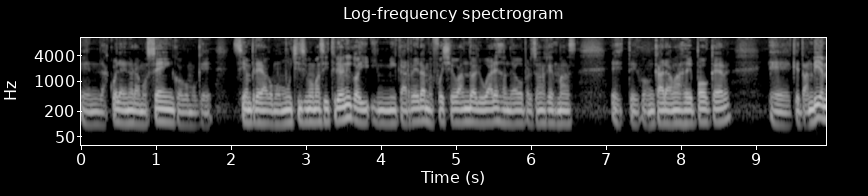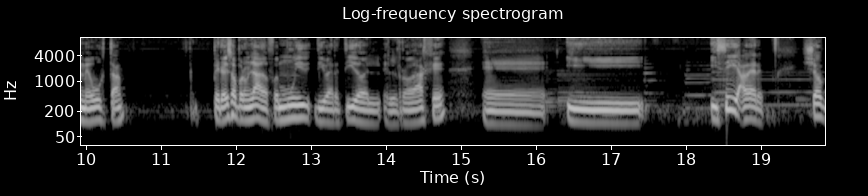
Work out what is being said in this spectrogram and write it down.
en la escuela de Nora Mosenko, como que siempre era como muchísimo más histriónico y, mi carrera me fue llevando a lugares donde hago personajes más este, con cara más de póker, eh, que también me gusta. Pero eso por un lado, fue muy divertido el, rodaje. eh, y, y sí, a ver, yo,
